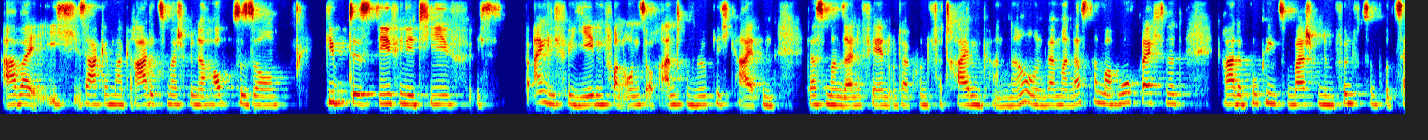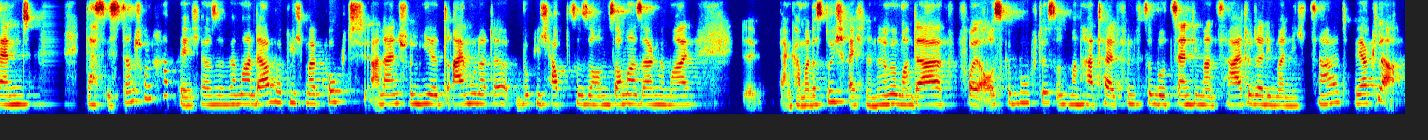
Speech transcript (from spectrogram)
Aber ich sage immer, gerade zum Beispiel in der Hauptsaison gibt es definitiv, ich eigentlich für jeden von uns auch andere Möglichkeiten, dass man seine Ferienunterkunft vertreiben kann. Ne? Und wenn man das dann mal hochrechnet, gerade Booking zum Beispiel nimmt 15 Prozent, das ist dann schon happig. Also wenn man da wirklich mal guckt, allein schon hier drei Monate wirklich Hauptsaison Sommer, sagen wir mal, äh, dann kann man das durchrechnen. Ne? Wenn man da voll ausgebucht ist und man hat halt 15 Prozent, die man zahlt oder die man nicht zahlt, ja klar,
